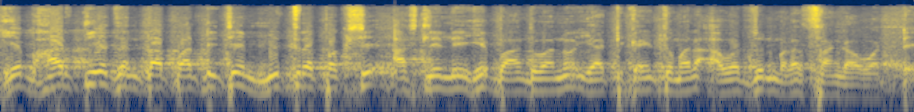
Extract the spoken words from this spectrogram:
हे भारतीय जनता पार्टीचे मित्र पक्ष असलेले हे बांधवांनो या ठिकाणी तुम्हाला आवर्जून मला सांगावं वाटते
